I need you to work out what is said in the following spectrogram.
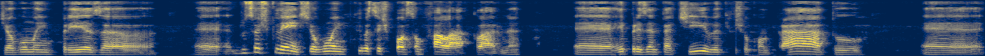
de alguma empresa, é, dos seus clientes, de alguma que vocês possam falar, claro, né? É, representativa que fechou contrato, é,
